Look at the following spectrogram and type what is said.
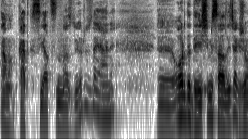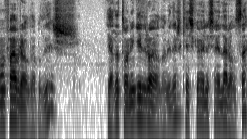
Tamam katkısı yatsınmaz diyoruz da yani. Ee, orada değişimi sağlayacak John Favreau olabilir. Ya da Tony Gilroy olabilir. Keşke öyle şeyler olsa.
